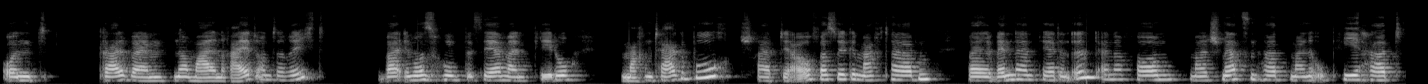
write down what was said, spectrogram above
Und gerade beim normalen Reitunterricht war immer so bisher mein Plädo, mach ein Tagebuch, schreib dir auf, was wir gemacht haben, weil wenn dein Pferd in irgendeiner Form mal Schmerzen hat, mal eine OP hat,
